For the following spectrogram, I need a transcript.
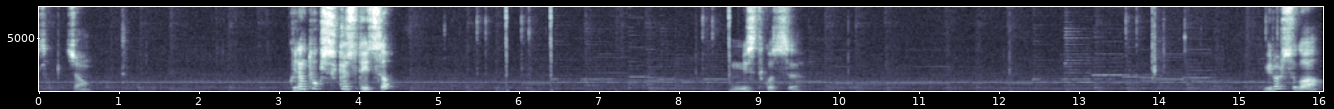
섭정 그냥 투옥시킬 수도 있어? 미스트 코스 이럴 수가?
